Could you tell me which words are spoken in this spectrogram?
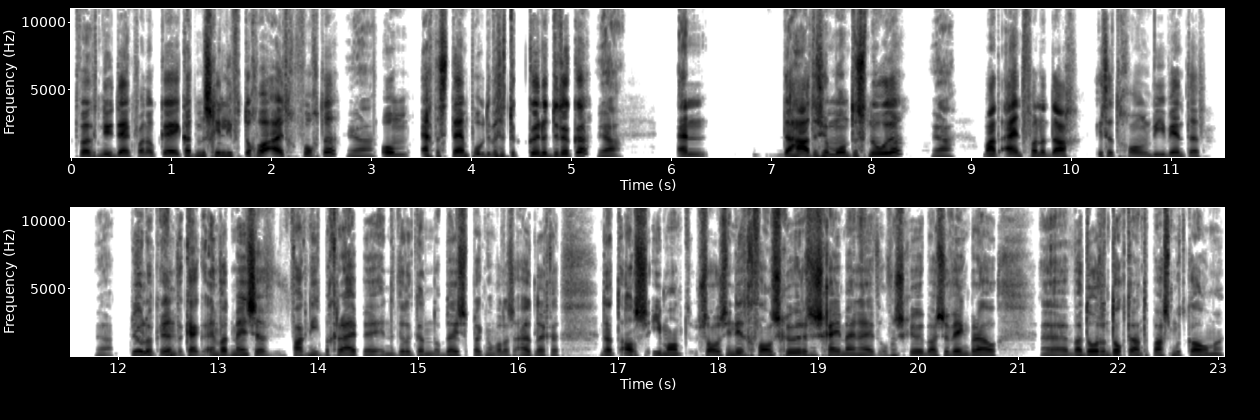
Terwijl ik nu denk van, oké, ik had misschien liever toch wel uitgevochten Ja. om echt een stempel op de wedstrijd te kunnen drukken. Ja. En de haat dus je mond te snoeren. Ja. Maar aan het eind van de dag is het gewoon wie wint er. Ja, tuurlijk. En, kijk, en wat mensen vaak niet begrijpen, en dat wil ik dan op deze plek nog wel eens uitleggen, dat als iemand, zoals in dit geval een scheur in zijn scheenbeen heeft of een scheur bij zijn wenkbrauw, eh, waardoor een dokter aan te pas moet komen,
